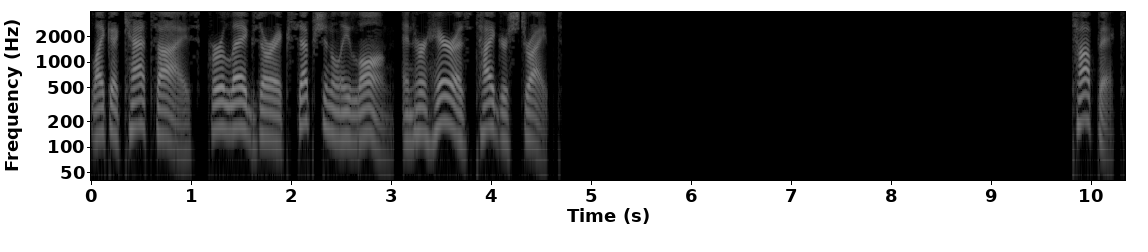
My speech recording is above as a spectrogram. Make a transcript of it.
like a cat's eyes, her legs are exceptionally long, and her hair is tiger-striped. Topic.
